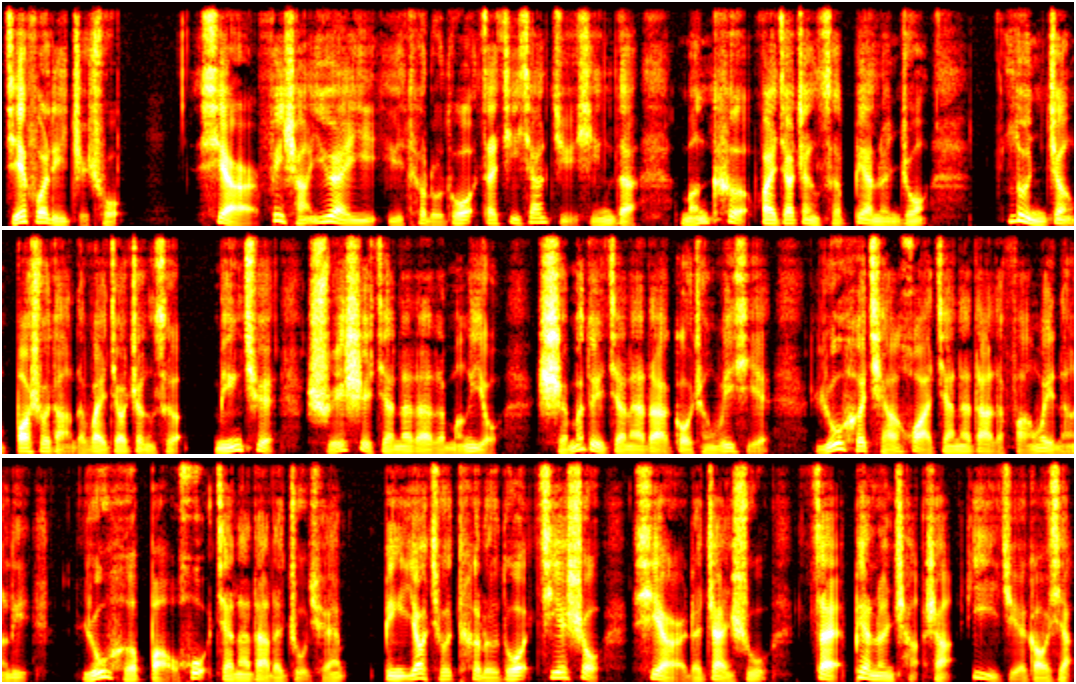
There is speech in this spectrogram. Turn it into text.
杰弗里指出，谢尔非常愿意与特鲁多在即将举行的蒙克外交政策辩论中论证保守党的外交政策，明确谁是加拿大的盟友，什么对加拿大构成威胁，如何强化加拿大的防卫能力，如何保护加拿大的主权，并要求特鲁多接受谢尔的战书，在辩论场上一决高下。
